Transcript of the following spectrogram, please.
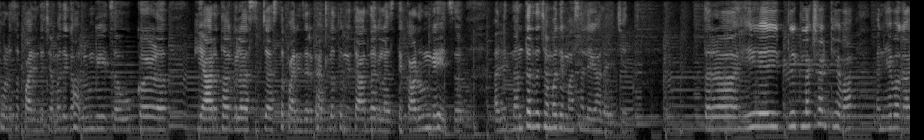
थोडंसं पाणी त्याच्यामध्ये घालून घ्यायचं उकळलं की अर्धा ग्लास जास्त पाणी जर घातलं तुम्ही तर अर्धा ग्लास ते काढून घ्यायचं आणि नंतर त्याच्यामध्ये मसाले घालायचे. तर ही ट्रिक लक्षात ठेवा. आणि हे बघा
